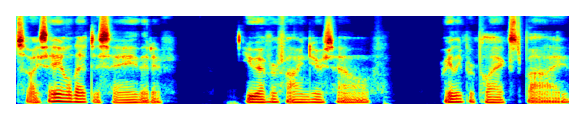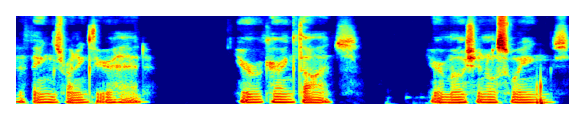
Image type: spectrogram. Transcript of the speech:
So I say all that to say that if you ever find yourself really perplexed by the things running through your head, your recurring thoughts, your emotional swings,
